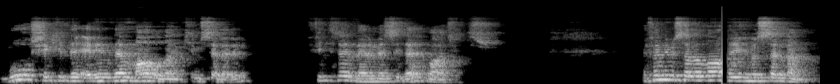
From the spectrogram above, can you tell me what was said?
Bu şekilde elinde mal olan kimselerin fitre vermesi de vaciptir. Efendimiz sallallahu aleyhi ve sellem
